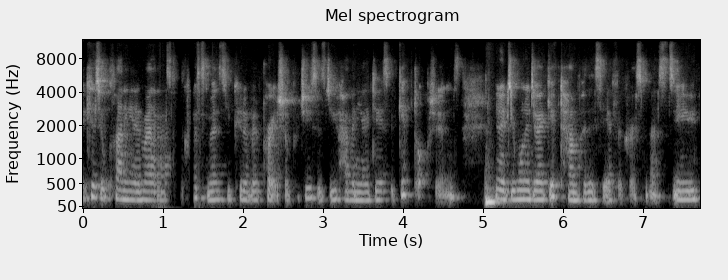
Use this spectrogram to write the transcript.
because you're planning in advance for Christmas, you could have approached your producers. Do you have any ideas for gift options? You know, do you want to do a gift hamper this year for Christmas? Do you,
